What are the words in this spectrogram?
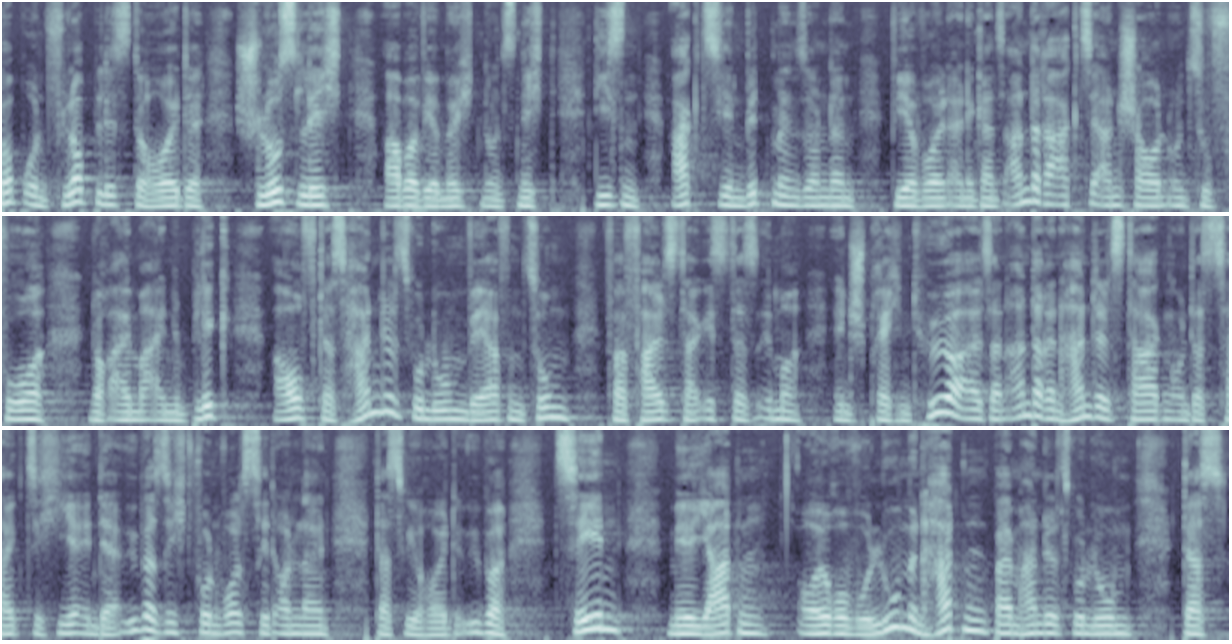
Top- und Flop-Liste heute, Schlusslicht, aber wir möchten uns nicht diesen Aktien widmen, sondern wir wollen eine ganz andere Aktie anschauen und zuvor noch einmal einen Blick auf das Handelsvolumen werfen. Zum Verfallstag ist das immer entsprechend höher als an anderen Handelstagen und das zeigt sich hier in der Übersicht von Wall Street Online, dass wir heute über 10 Milliarden Euro Volumen hatten beim Handelsvolumen. Das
